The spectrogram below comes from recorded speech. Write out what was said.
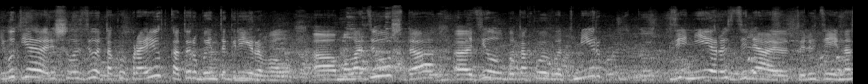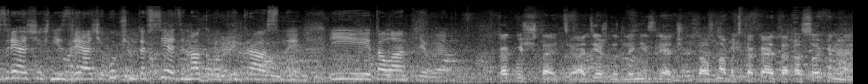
И вот я решила сделать такой проект, который бы интегрировал э, молодежь, да, э, делал бы такой вот мир, где не разделяют людей на зрячих, незрячих. В общем-то, все одинаково прекрасные и талантливые. Как вы считаете, одежда для незрячих должна быть какая-то особенная?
